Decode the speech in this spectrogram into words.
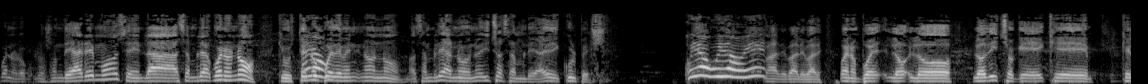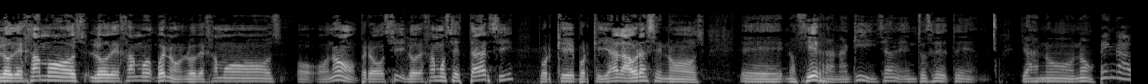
bueno, lo, lo sondearemos en la asamblea. Bueno, no, que usted no puede venir, no, no, asamblea no, no he dicho asamblea, eh, disculpe. Cuidado, cuidado, eh. Vale, vale, vale. Bueno, pues lo, lo, lo dicho, que, que, que lo dejamos, lo dejamos, bueno, lo dejamos, o, o no, pero sí, lo dejamos estar, sí, porque, porque ya a la hora se nos, eh, nos cierran aquí, ¿sabes? Entonces, te- ya no, no. Venga,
